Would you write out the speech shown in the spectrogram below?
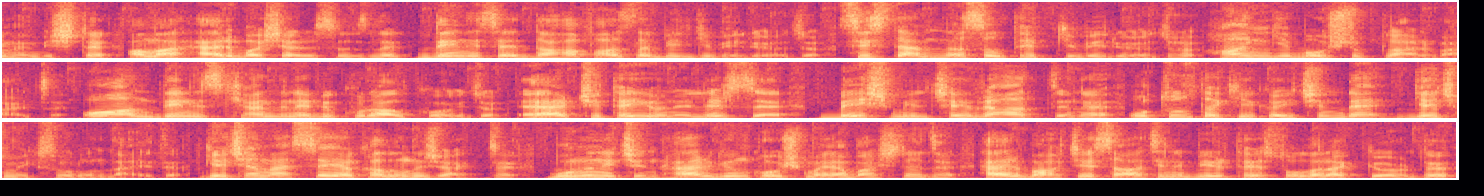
ilerleyememişti ama her başarısızlık Deniz'e daha fazla bilgi veriyordu. Sistem nasıl tepki veriyordu? Hangi boşluklar vardı? O an Deniz kendine bir kural koydu. Eğer çite yönelirse 5 mil çevre hattını 30 dakika içinde geçmek zorundaydı. Geçemezse yakalanacaktı. Bunun için her gün koşmaya başladı. Her bahçe saatini bir test olarak gördü.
